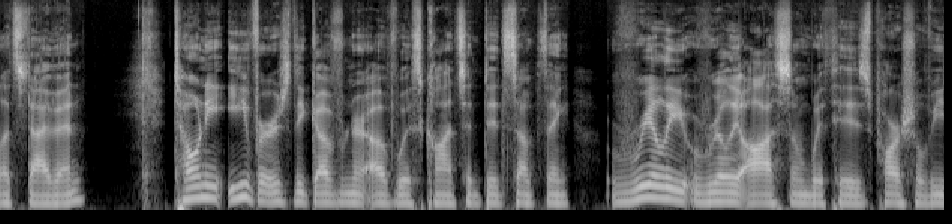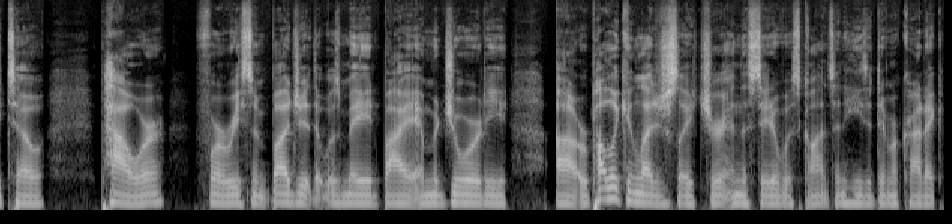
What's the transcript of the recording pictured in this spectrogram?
Let's dive in. Tony Evers, the governor of Wisconsin, did something really, really awesome with his partial veto power for a recent budget that was made by a majority uh, Republican legislature in the state of Wisconsin. He's a Democratic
